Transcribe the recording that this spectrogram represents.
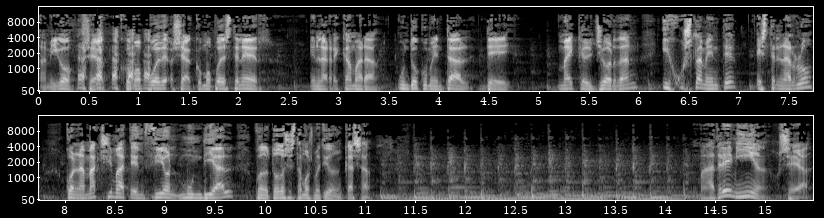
Amigo, o sea, ¿cómo puede, o sea, ¿cómo puedes tener en la recámara un documental de Michael Jordan y justamente estrenarlo con la máxima atención mundial cuando todos estamos metidos en casa? Madre mía, o sea,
